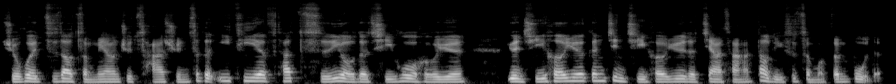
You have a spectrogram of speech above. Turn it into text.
学会知道怎么样去查询这个 ETF 它持有的期货合约。远期合约跟近期合约的价差到底是怎么分布的？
